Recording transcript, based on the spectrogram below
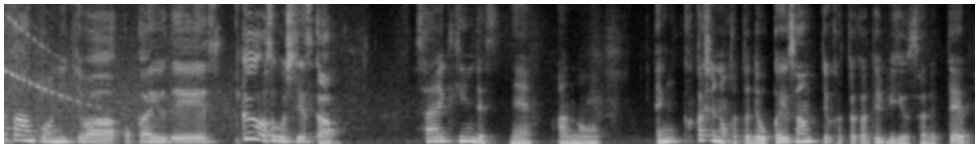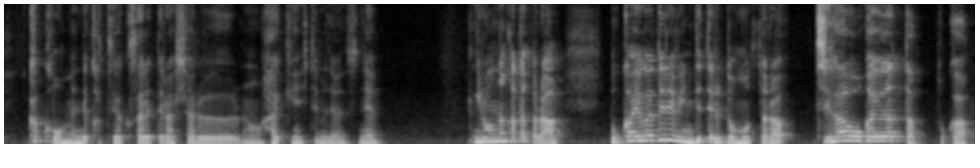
皆さん、こんにちは。おかゆです。いかがお過ごしですか？最近ですね、あの、演歌歌手の方でおかゆさんっていう方がデビューされて、各方面で活躍されてらっしゃるのを拝見してみてですね、いろんな方から、おかゆがテレビに出てると思ったら違うおかゆだったとか、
